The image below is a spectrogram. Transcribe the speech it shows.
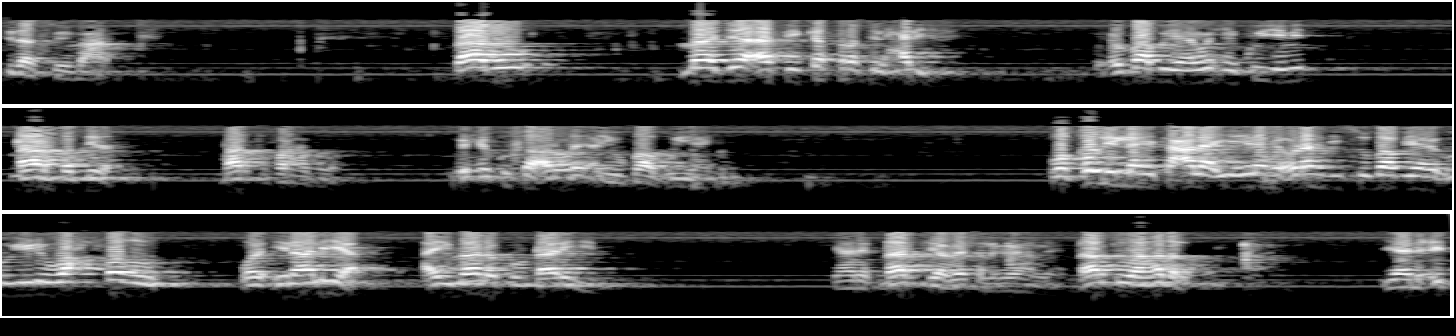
sidaas wey macna. Baabu maa jaa fi kasrati alxalif wuxuu baabu yahay wixii ku yimid dhaar badnida dhaarta faraha badan. Wixii ku soo arooray ayuu baabu yahay. Wa qawli llahi tacaala iyo ilaahay odhahdiisuu baab yahay uu yihi waxfaduu war ilaaliya aymaanakum dhaarihiin yani dhaartii baa meesha lagaga hadlaya dhaartu waa hadal. Yani cid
